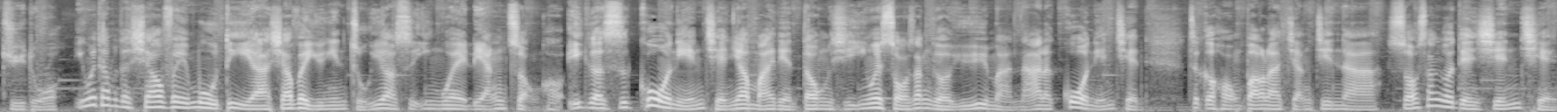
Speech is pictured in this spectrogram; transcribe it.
居多，因为他们的消费目的啊，消费原因主要是因为两种哈，一个是过年前要买点东西，因为手上有余裕嘛，拿了过年前这个红包啦、奖金啊，手上有点闲钱，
